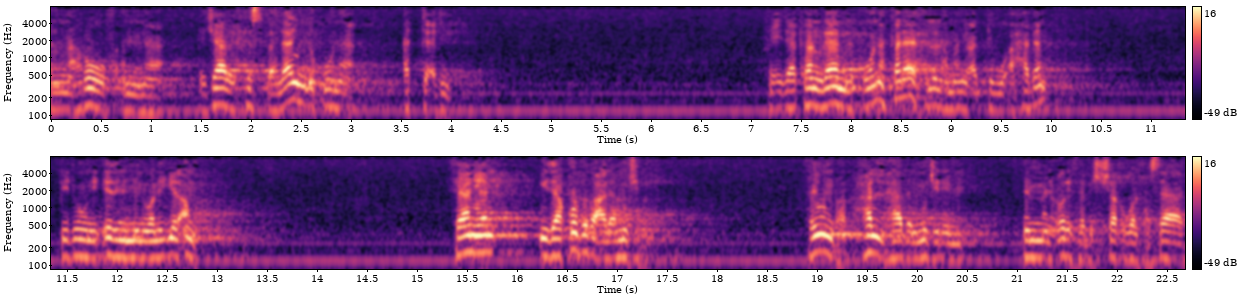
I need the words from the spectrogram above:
المعروف أن رجال الحسبة لا يملكون التأديب. فإذا كانوا لا يملكونه فلا يحل لهم أن يؤدبوا أحدا. بدون إذن من ولي الأمر. ثانيا إذا قبض على مجرم فينظر هل هذا المجرم ممن عرف بالشر والفساد؟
